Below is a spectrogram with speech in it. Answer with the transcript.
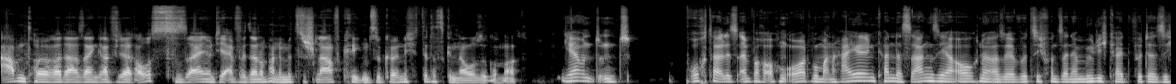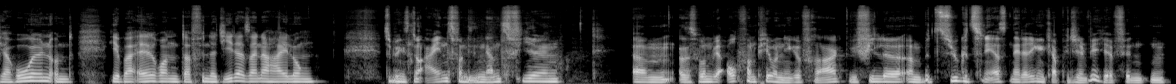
Abenteurer-Dasein gerade wieder raus zu sein und hier einfach dann nochmal eine Mütze Schlaf kriegen zu können. Ich hätte das genauso gemacht. Ja, und, und Bruchtal ist einfach auch ein Ort, wo man heilen kann, das sagen sie ja auch, ne? Also er wird sich von seiner Müdigkeit, wird er sich erholen und hier bei Elrond, da findet jeder seine Heilung. ist übrigens nur eins von diesen ganz vielen, ähm, also das wurden wir auch von Peony gefragt, wie viele ähm, Bezüge zu den ersten Herr der Ringe-Kapiteln wir hier finden.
